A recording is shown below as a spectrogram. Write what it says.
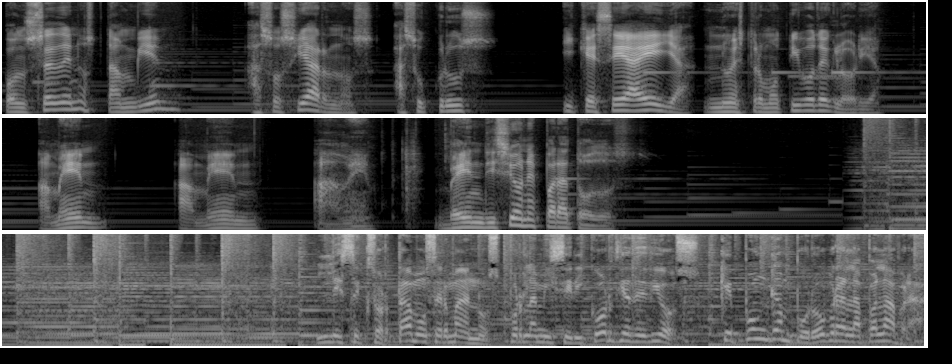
Concédenos también asociarnos a su cruz y que sea ella nuestro motivo de gloria. Amén, amén, amén. Bendiciones para todos. Les exhortamos, hermanos, por la misericordia de Dios, que pongan por obra la palabra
